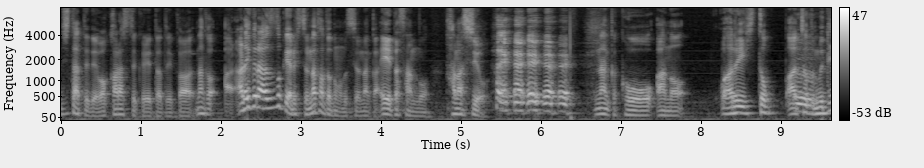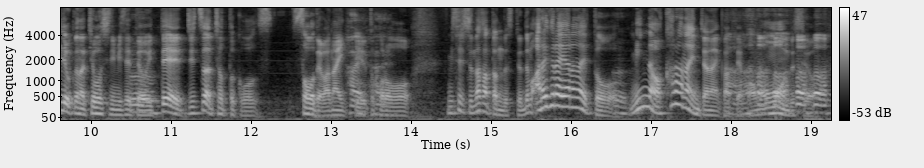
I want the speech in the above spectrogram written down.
仕立てで分からせてくれたというかなんかああれぐらいあざとくやる必要なかったと思うんですよ。なんか瑛太さんの話を。なんかこうあの悪い人あちょっと無気力な教師に見せておいて、実はちょっとこうそそうではないっていうところを見せる必要なかったんですけどでもあれぐらいやらないと、うん。みんなわからないんじゃないかってやっぱ思うんですよ。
